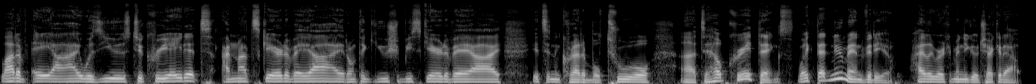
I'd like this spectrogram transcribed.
A lot of AI was used to create it. I'm not scared of AI. I don't think you should be scared of AI. It's an incredible tool uh, to help create things like that New Man video. Highly recommend you go check it out.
